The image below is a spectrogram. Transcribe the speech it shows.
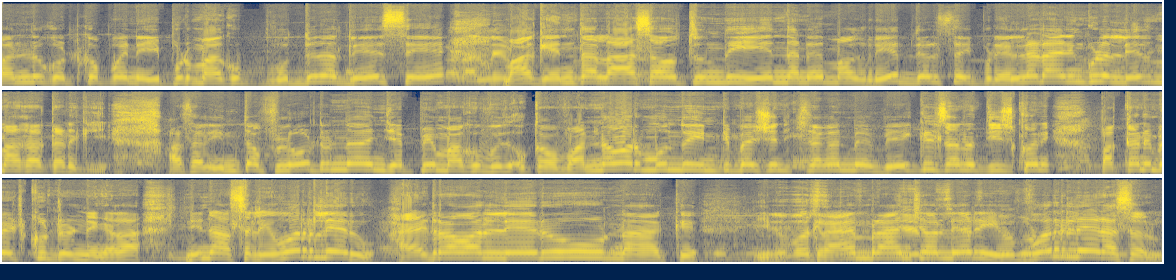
బండ్లు కొట్టుకుపోయినాయి. ఇప్పుడు మాకు పొద్దున లేస్తే మాకు ఎంత లాస్ అవుతుంది ఏందనేది మాకు రేపు తెలుస్తుంది. ఇప్పుడు వెళ్ళడానికి కూడా లేదు మాకు అక్కడికి. అసలు ఇంత ఫ్లోట్ ఉన్నదని చెప్పి మాకు ఒక వన్ అవర్ ముందు ఇంటిమేషన్ ఇచ్చినా కానీ మేము వెహికల్స్ అన్న తీసుకొని పక్కన పెట్టుకుంటుండే కదా. నేను అసలు ఎవరు లేరు. హైదరాబాద్ లేరు నాకు క్రైమ్ బ్రాంచ్ వాళ్ళు లేరు ఎవరు లేరు అసలు.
